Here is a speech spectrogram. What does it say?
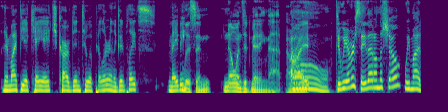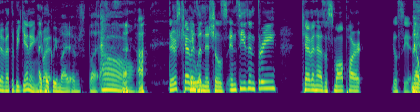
There might be a KH carved into a pillar in the good plates, maybe. Listen, no one's admitting that. All right. Oh, did we ever say that on the show? We might have at the beginning. I but, think we might have, but Oh, there's Kevin's with- initials in season three. Kevin has a small part. You'll see it. Now,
